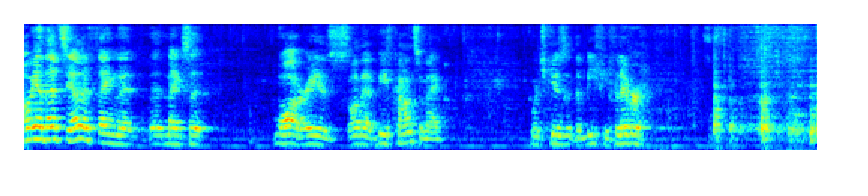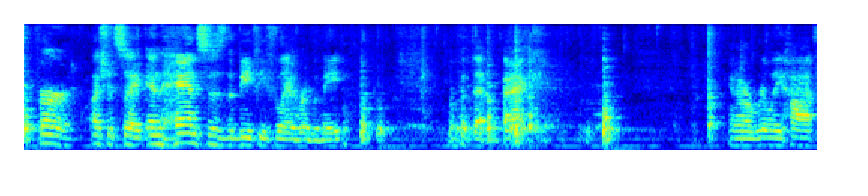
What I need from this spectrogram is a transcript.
oh yeah, that's the other thing that, that makes it watery is all that beef consomme, which gives it the beefy flavor. Or I should say, enhances the beefy flavor of the meat. We'll put that back in our really hot.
